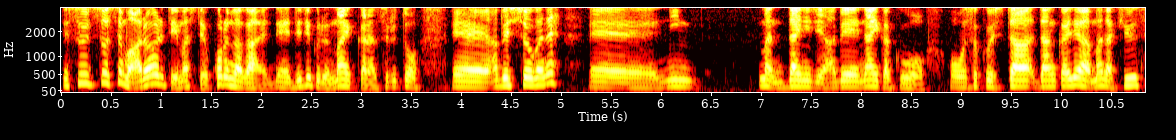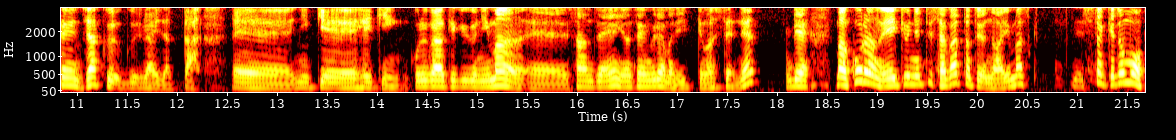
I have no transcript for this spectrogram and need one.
で数字としても現れていましたよ。コロナが、出てくる前からすると、えー、安倍首相がね、えー、人まあ、第2次安倍内閣を発足した段階ではまだ9000弱ぐらいだった、えー、日経平均。これが結局2万、えー、3000円、4000円ぐらいまでいってましたよね。で、まあコロナの影響によって下がったというのはありますしたけども、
